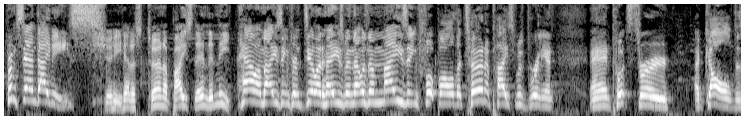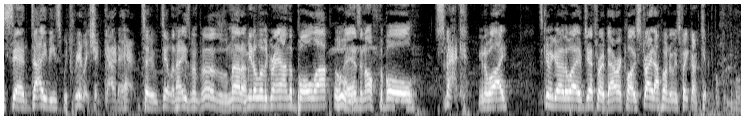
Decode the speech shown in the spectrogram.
from Sam Davies. He had a turn of pace then, didn't he? How amazing from Dylan Heisman. That was amazing football. The turn of pace was brilliant. And puts through a goal to Sam Davies, which really should go to, to Dylan Heisman, but it doesn't matter. Middle of the ground, the ball up. Ooh. There's an off the ball smack in a way. It's going to go the way of Jethro Barraclough, straight up onto his feet, going, give me the ball, give me the ball,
